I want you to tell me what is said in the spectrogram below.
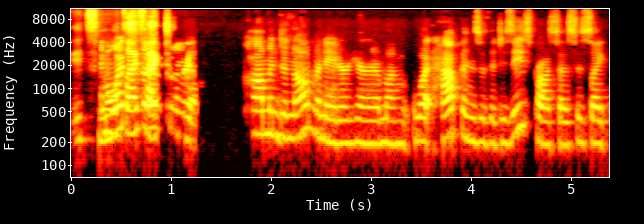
it's multifactorial common denominator here among what happens with the disease process is like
